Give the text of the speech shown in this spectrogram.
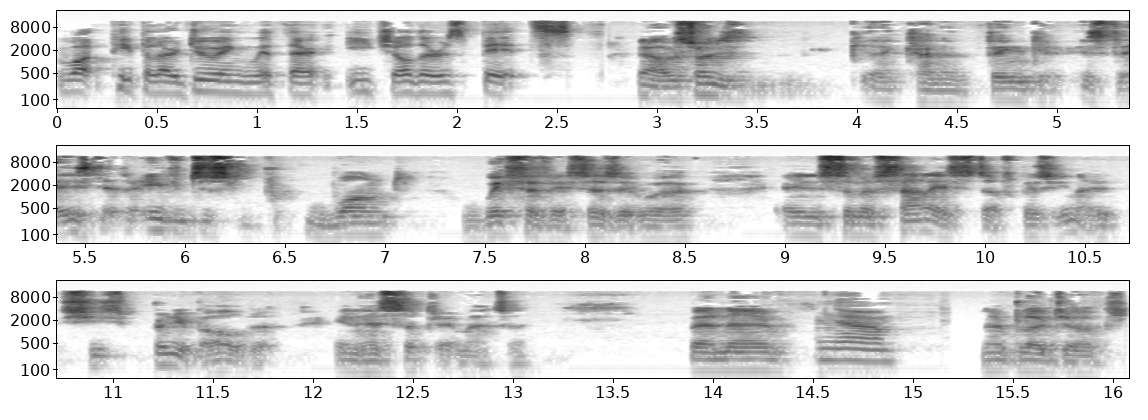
what people are doing with their each other's bits. Yeah, I was trying to uh, kind of think: is there, is there even just one whiff of it, as it were, in some of Sally's stuff? Because you know she's pretty bold in her subject matter, but no, no, no blowjobs.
